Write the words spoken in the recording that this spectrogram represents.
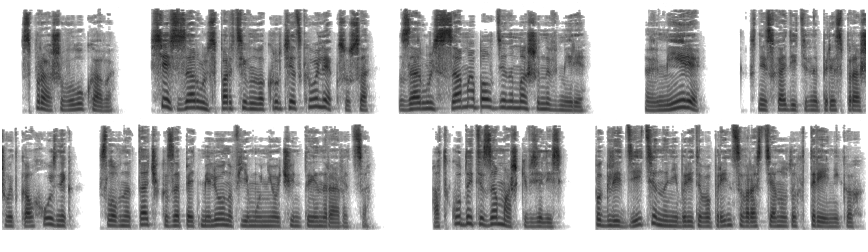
— спрашиваю лукаво. «Сесть за руль спортивного крутецкого «Лексуса», за руль самой обалденной машины в мире». «В мире?» — снисходительно переспрашивает колхозник, словно тачка за пять миллионов ему не очень-то и нравится. «Откуда эти замашки взялись? Поглядите на небритого принца в растянутых трениках.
